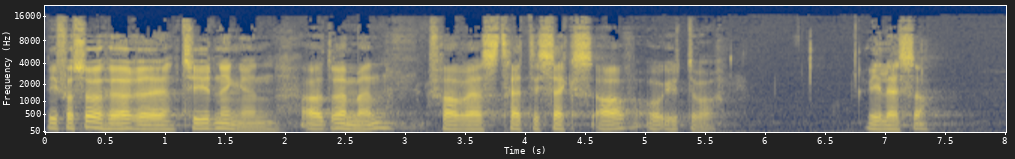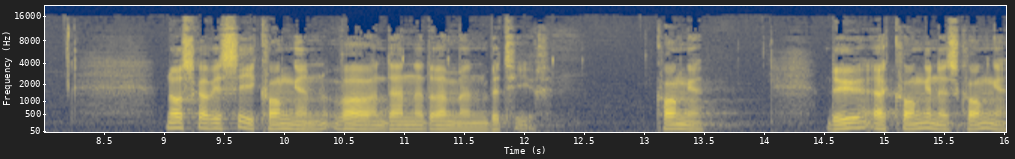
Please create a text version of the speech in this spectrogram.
Vi får så høre tydningen av drømmen fra vers 36 av og utover. Vi leser. Nå skal vi si kongen hva denne drømmen betyr. Konge, du er kongenes konge,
